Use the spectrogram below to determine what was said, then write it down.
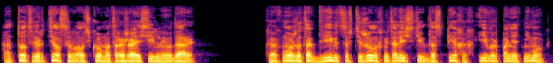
а тот вертелся волчком, отражая сильные удары. Как можно так двигаться в тяжелых металлических доспехах, Ивар понять не мог.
